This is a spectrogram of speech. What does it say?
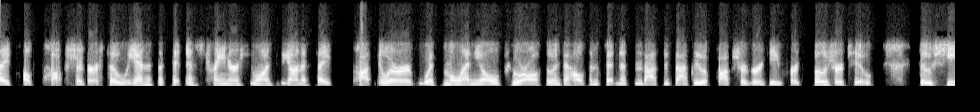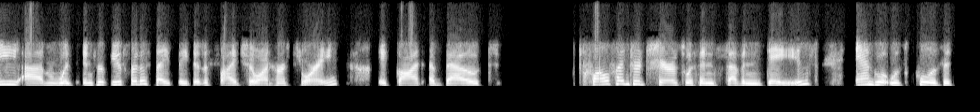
site called Pop Sugar. So Leanna's a fitness trainer. She wants to be on a site popular with millennials who are also into health and fitness, and that's exactly what Pop Sugar gave her exposure to. So she um, was interviewed for the site. They did a slideshow on her story. It got about 1,200 shares within seven days. And what was cool is it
